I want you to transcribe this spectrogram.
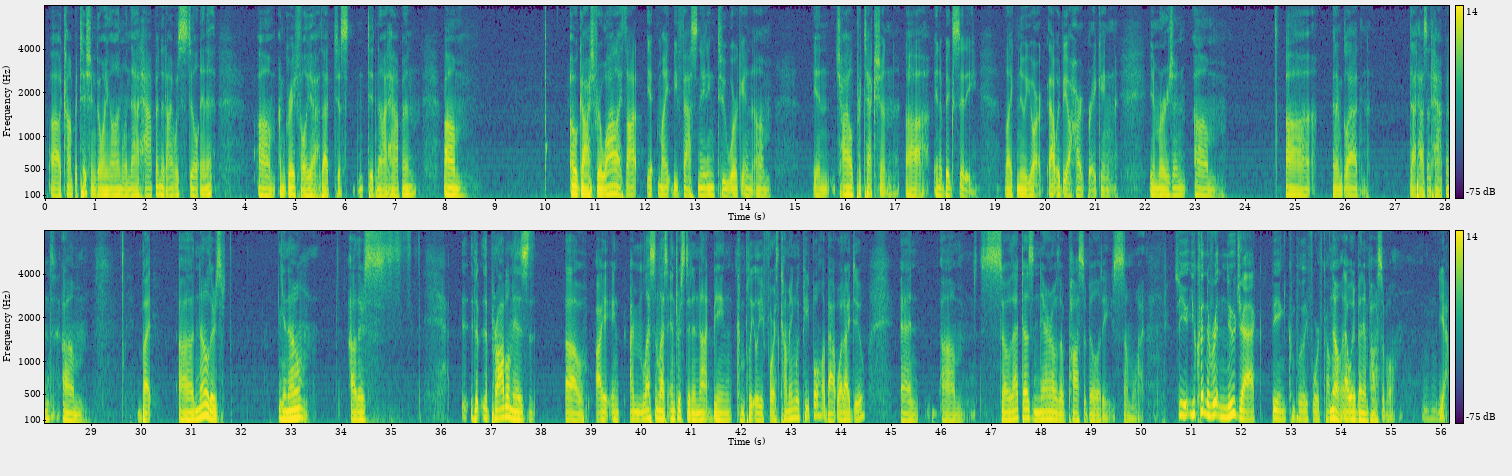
uh, competition going on when that happened and i was still in it. Um, i'm grateful yeah that just did not happen. Um, oh gosh, for a while I thought it might be fascinating to work in um, in child protection uh, in a big city like New York. That would be a heartbreaking immersion. Um, uh, and I'm glad that hasn't happened. Um, but uh, no, there's, you know, uh, there's the the problem is uh, I I'm less and less interested in not being completely forthcoming with people about what I do, and um, so that does narrow the possibilities somewhat. So you, you couldn't have written New Jack being completely forthcoming. No, that would have been impossible. Mhm. Yeah,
